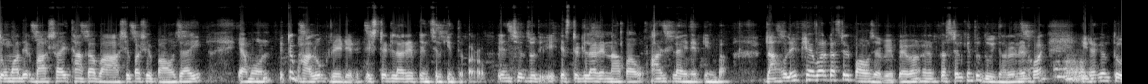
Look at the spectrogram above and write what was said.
তোমাদের বাসায় থাকা বা আশেপাশে পাওয়া যায় এমন একটু ভালো গ্রেডের স্টেডলারের পেন্সিল কিনতে পারো। পেন্সিল যদি স্টেডলারের না পাও আর্ট লাইনের কিনবা, না হলে ফেভার কাস্টেল পাওয়া যাবে। ফেভার কাস্টেল কিন্তু দুই ধরনের হয়। এটা কিন্তু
